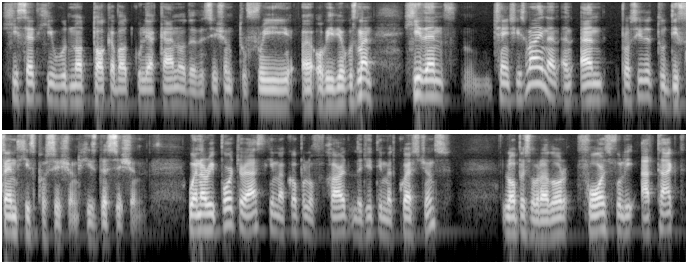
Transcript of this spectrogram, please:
he said he would not talk about Culiacan or the decision to free uh, Ovidio Guzman. He then changed his mind and, and, and proceeded to defend his position, his decision. When a reporter asked him a couple of hard, legitimate questions, Lopez Obrador forcefully attacked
